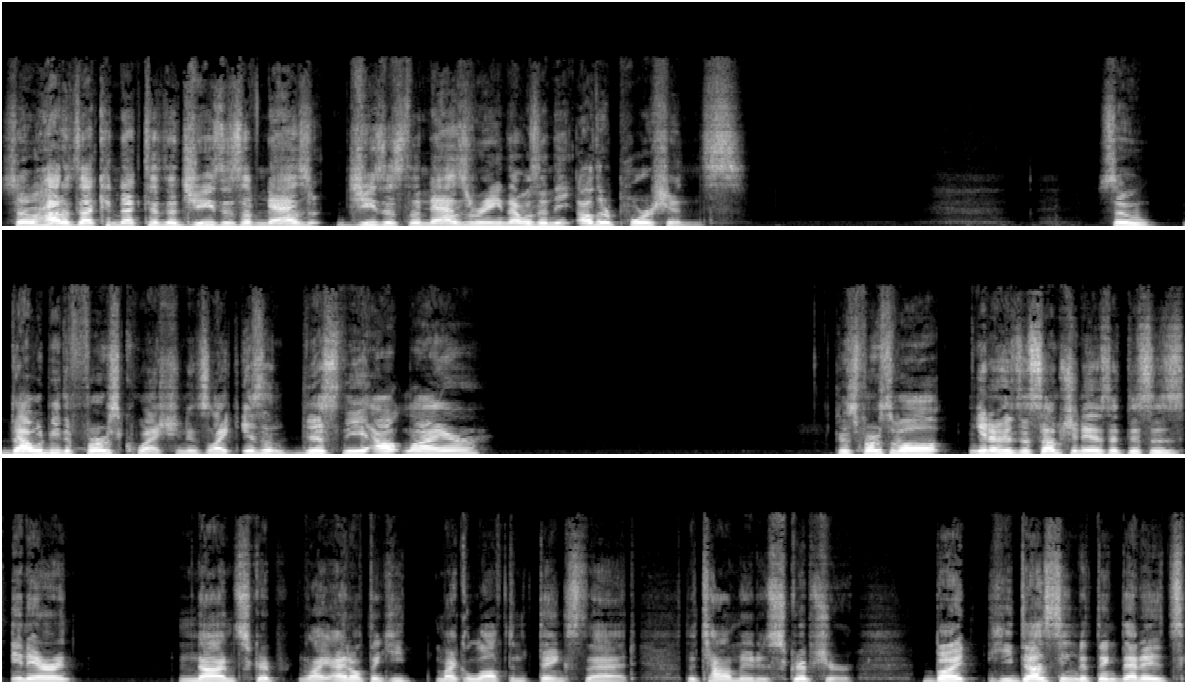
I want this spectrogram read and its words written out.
So how does that connect to the Jesus of Naz Jesus the Nazarene that was in the other portions? So that would be the first question. Is like, isn't this the outlier? Because first of all, you know, his assumption is that this is inerrant non-script. Like, I don't think he Michael Lofton thinks that the Talmud is scripture, but he does seem to think that it's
